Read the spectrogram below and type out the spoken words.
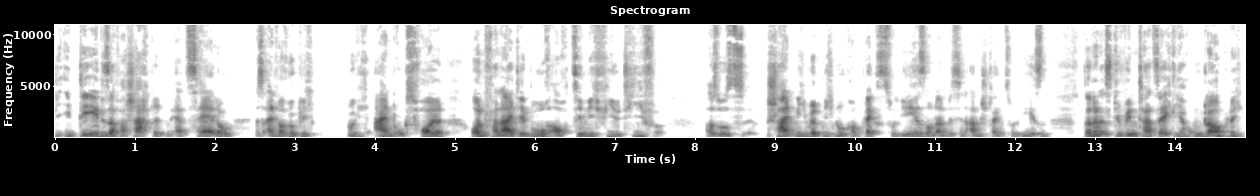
Die Idee dieser verschachtelten Erzählung ist einfach wirklich, wirklich eindrucksvoll und verleiht dem Buch auch ziemlich viel Tiefe. Also es scheint nicht, wird nicht nur komplex zu lesen oder ein bisschen anstrengend zu lesen, sondern es gewinnt tatsächlich auch unglaublich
